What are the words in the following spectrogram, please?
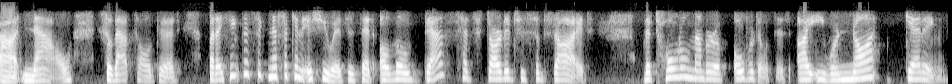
uh, now. So that's all good. But I think the significant issue is is that although deaths had started to subside, the total number of overdoses, i.e., we're not getting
